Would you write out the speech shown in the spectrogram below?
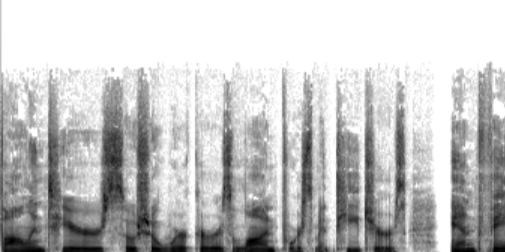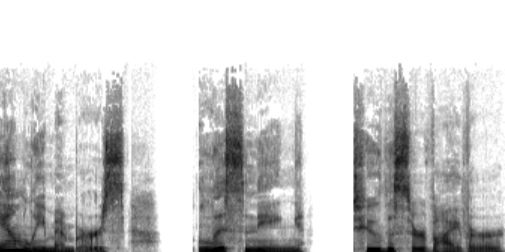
volunteers, social workers, law enforcement, teachers, and family members listening to the survivor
